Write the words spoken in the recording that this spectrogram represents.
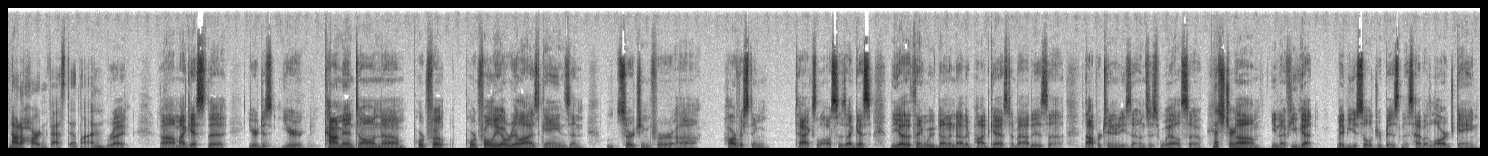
not a hard and fast deadline. Right. Um, I guess the your just your comment on um, portfolio portfolio realized gains and searching for uh, harvesting tax losses. I guess the other thing we've done another podcast about is uh, the opportunity zones as well. So that's true. Um, you know, if you've got maybe you sold your business, have a large gain,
